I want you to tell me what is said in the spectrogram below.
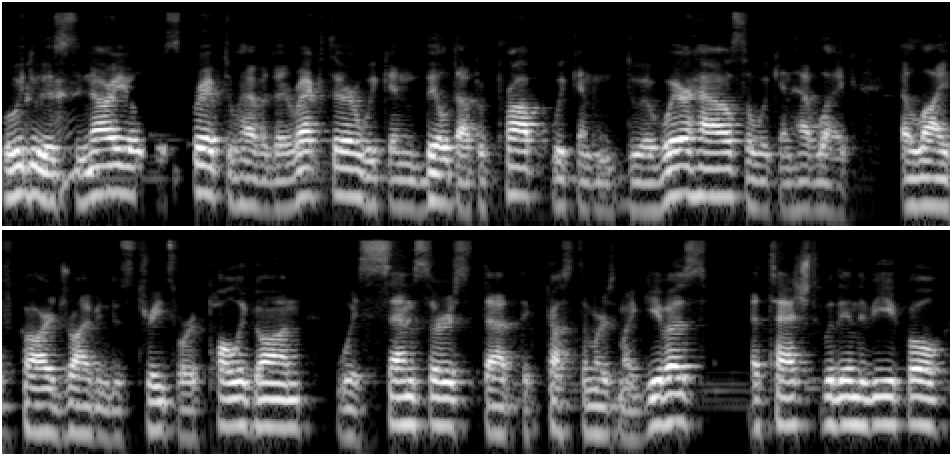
we do the scenario, the script, we have a director, we can build up a prop, we can do a warehouse, or we can have like a live car driving the streets or a polygon with sensors that the customers might give us attached within the vehicle.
